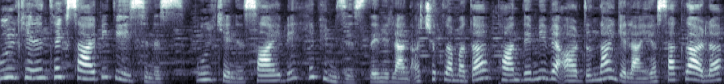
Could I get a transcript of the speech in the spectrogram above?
Bu ülkenin tek sahibi değilsiniz. Bu ülkenin sahibi hepimiziz denilen açıklamada pandemi ve ardından gelen yasaklarla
